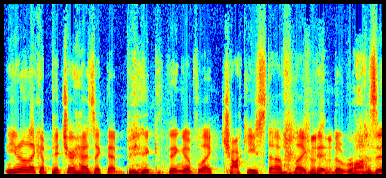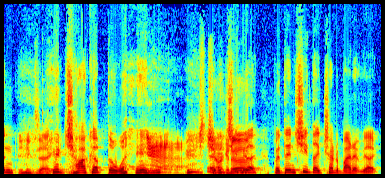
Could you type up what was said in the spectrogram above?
You know, like a pitcher has like that big thing of like chalky stuff, like the, the rosin. Exactly. chalk up the wing. Yeah, just chalk it up. like- but then she'd like try to bite it and be like,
